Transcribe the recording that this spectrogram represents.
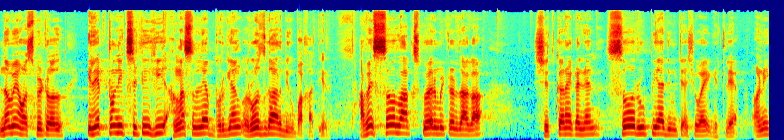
नवें हॉस्पिटल इलेक्ट्रॉनीक सिटी ही हांगासरल्या भुरग्यांक रोजगार दिवपा खातीर हांवें स लाख स्क्वेअर मिटर जागा शेतकऱ्यां कडल्यान स रुपया दिवच्या शिवाय घेतल्या आनी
